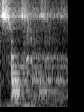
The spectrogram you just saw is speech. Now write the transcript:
smile. I,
